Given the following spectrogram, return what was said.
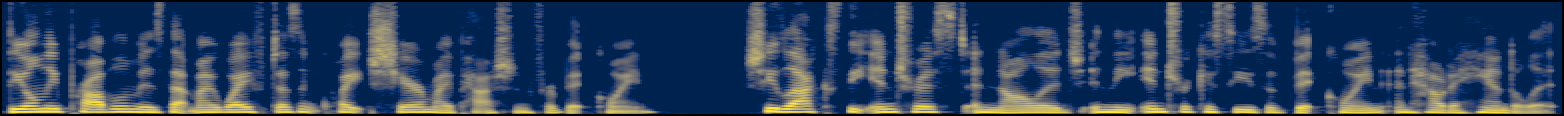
The only problem is that my wife doesn't quite share my passion for Bitcoin. She lacks the interest and knowledge in the intricacies of Bitcoin and how to handle it.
